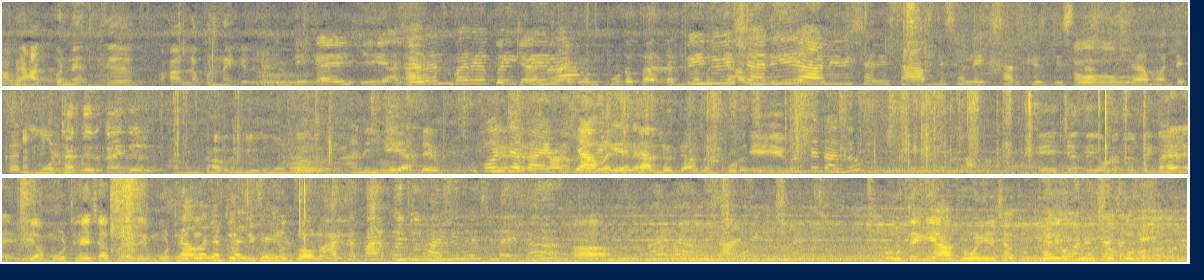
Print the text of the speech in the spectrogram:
आम्ही हात पण नाही म्हणजे हल्ला पण नाही केलं हे काय हे असे कारण बऱ्यापैकी कॅमेरा घेऊन पुढे चालतात बिनविषारी आणि विषारी साप दिसायला एक सारखेच दिसतात. त्यामुळे ते आणि कन्फ्युजन मोठा ते काय ते आम्ही घाबरून गेलो मोठा आणि हे असे कोणत्या बायकामध्ये गेल्या? चालले होते अजून पुढे. हे कोणते दादू? याच्यात एवढंच आहे. नाही नाही या मोठ्या ह्याच्यात नाही रे मोठ्या ह्याच्यात तुमचं तिकडूनच जावं लागेल. अच्छा पायपाची खाली उचलाय का? हा. नाही तिकडून नाही. बहुतेक या दोन याच्यातून ये- येऊ शकतो बघा.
